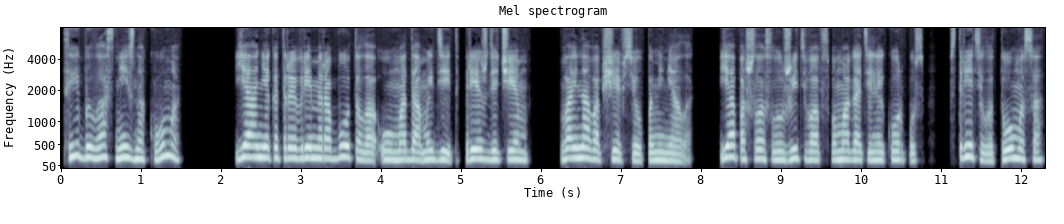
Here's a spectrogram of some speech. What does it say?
Ты была с ней знакома? Я некоторое время работала у мадам Эдит, прежде чем... Война вообще все поменяла. Я пошла служить во вспомогательный корпус, встретила Томаса,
